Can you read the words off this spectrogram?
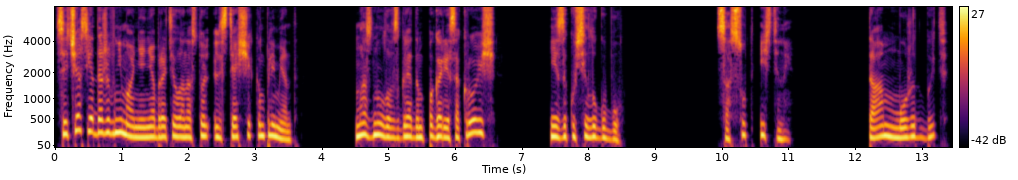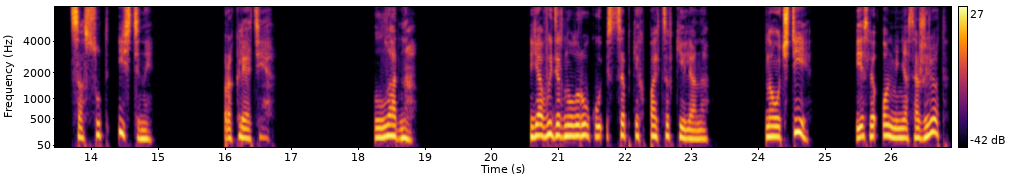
Сейчас я даже внимания не обратила на столь льстящий комплимент. Мазнула взглядом по горе сокровищ и закусила губу. Сосуд истины. Там может быть сосуд истины. Проклятие. Ладно. Я выдернул руку из цепких пальцев Килиана. Но учти, если он меня сожрет,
